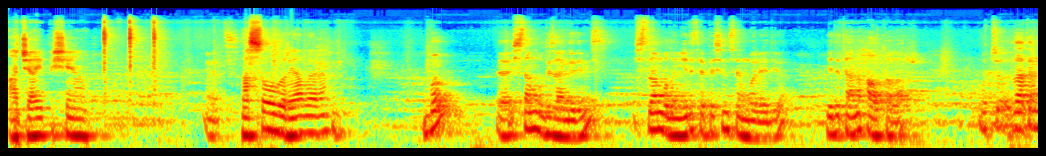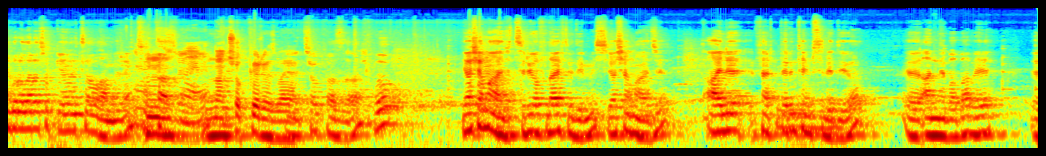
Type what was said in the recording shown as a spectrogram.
Acayip bir şey ha. Evet. Nasıl olur ya böyle? Bu e, İstanbul dizayn dediğimiz İstanbul'un yedi tepesini sembol ediyor. Yedi tane halka var. Bu zaten buralara çok geleneksel olan bir renk. Çok Hmm. Bundan çok görüyoruz bayağı. Evet çok fazla var. Bu yaşam ağacı, Tree of Life dediğimiz yaşam ağacı. Aile fertlerini temsil ediyor. Ee, anne, baba ve e,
